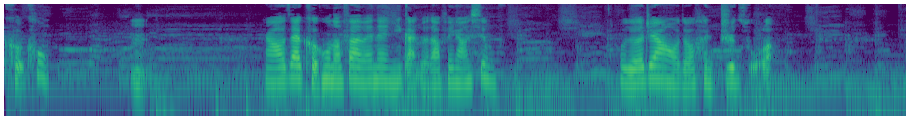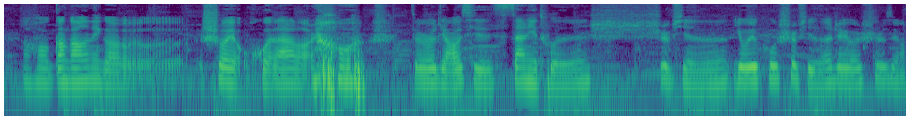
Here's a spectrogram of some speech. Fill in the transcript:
可控，嗯，然后在可控的范围内，你感觉到非常幸福。我觉得这样我就很知足了。然后刚刚那个舍友回来了，然后 就是聊起三里屯视频、优衣库视频的这个事情，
